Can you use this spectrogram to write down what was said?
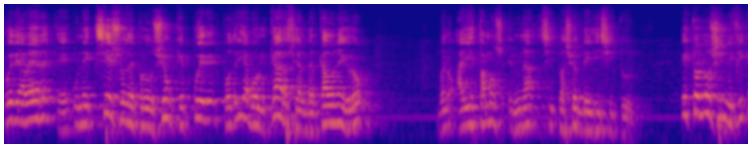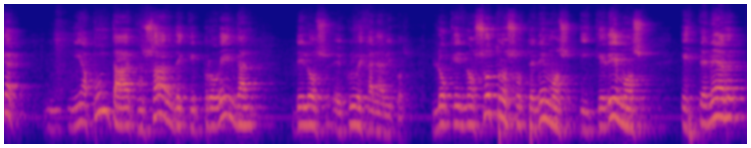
puede haber eh, un exceso de producción que puede, podría volcarse al mercado negro, bueno, ahí estamos en una situación de ilicitud. Esto no significa ni apunta a acusar de que provengan de los eh, clubes canábicos lo que nosotros sostenemos y queremos es tener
